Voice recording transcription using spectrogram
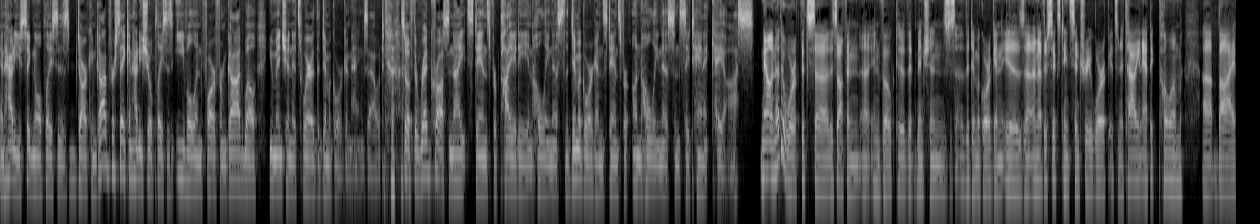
And how do you signal a place is dark and God-forsaken? How do you show a place is evil and far from God? Well, you mention it's where the Demogorgon hangs out. so if the Red Cross Knight stands for piety and holiness, the Demogorgon stands for unholiness and satanic chaos. Now, another work that's uh, that's often uh, invoked uh, that mentions uh, the Demogorgon is uh, another 16th century work. It's an Italian epic poem uh, by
